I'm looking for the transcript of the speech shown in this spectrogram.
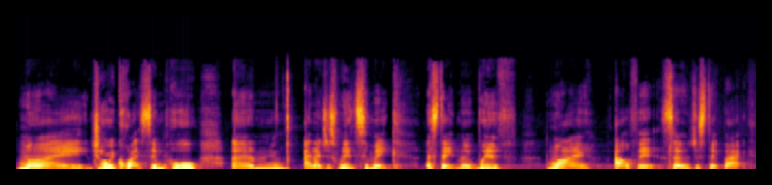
my jewellery quite simple um, and I just wanted to make a statement with my outfit. So just step back.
